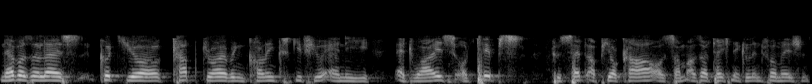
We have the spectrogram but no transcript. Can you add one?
nevertheless, could your Cup driving colleagues give you any advice or tips to set up your car or some other technical information?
